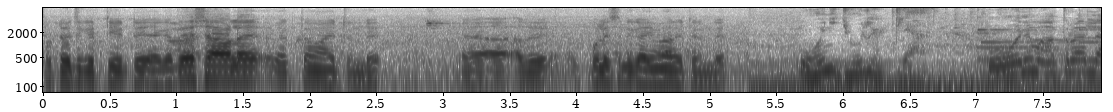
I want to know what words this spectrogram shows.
ഫുട്ടേജ് കിട്ടിയിട്ട് ഏകദേശം ആളെ വ്യക്തമായിട്ടുണ്ട്. അത് പോലീസിന് കൈമാറിയിട്ടുണ്ട്. ഓന് ജോലി കിട്ടിയ? ഓന് മാത്രമല്ല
